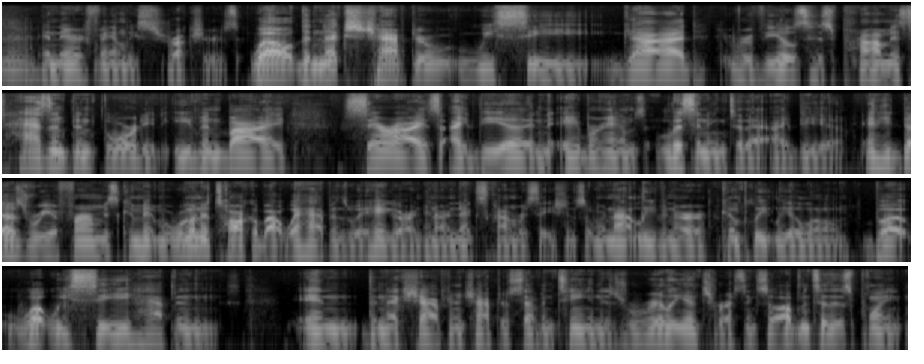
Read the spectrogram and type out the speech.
mm. and their family structures. Well, the next chapter we see God reveals his promise hasn't been thwarted even by Sarai's idea and Abraham's listening to that idea. And he does reaffirm his commitment. We're going to talk about what happens with Hagar in our next conversation. So we're not leaving her completely alone. But what we see happen in the next chapter, in chapter 17, is really interesting. So, up until this point,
